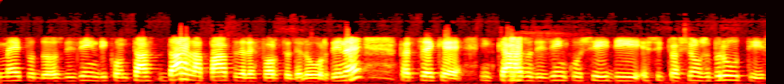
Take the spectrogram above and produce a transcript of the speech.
metodi di contatto dalla parte delle forze dell'ordine perché in caso di così di situazioni brutis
